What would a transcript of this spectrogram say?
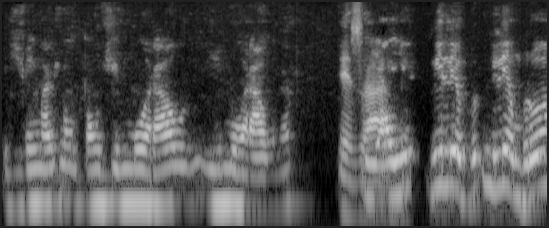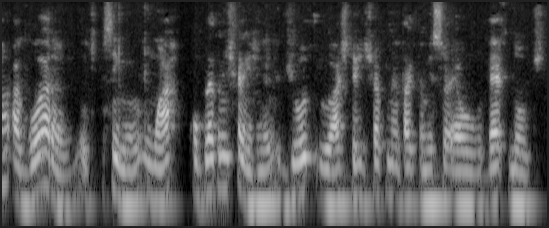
eles vêm mais num tom de moral e imoral, né? Exato. E aí me lembrou, me lembrou agora, tipo assim, um ar completamente diferente, né? De outro, acho que a gente vai comentar aqui também, é o Death Note,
